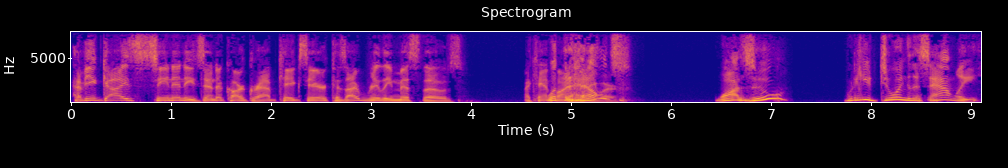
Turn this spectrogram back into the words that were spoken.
Have you guys seen any Zendikar grab cakes here? Because I really miss those. I can't What find the them hell? anywhere. Wazoo? What are you doing in this alley?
